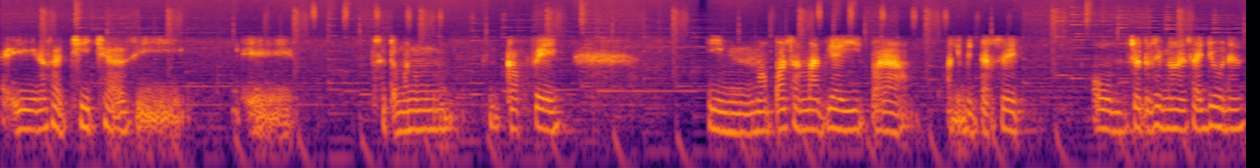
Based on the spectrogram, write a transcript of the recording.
y unas salchichas y eh, se toman un café y no pasan más de ahí para alimentarse o muchas veces no desayunan.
